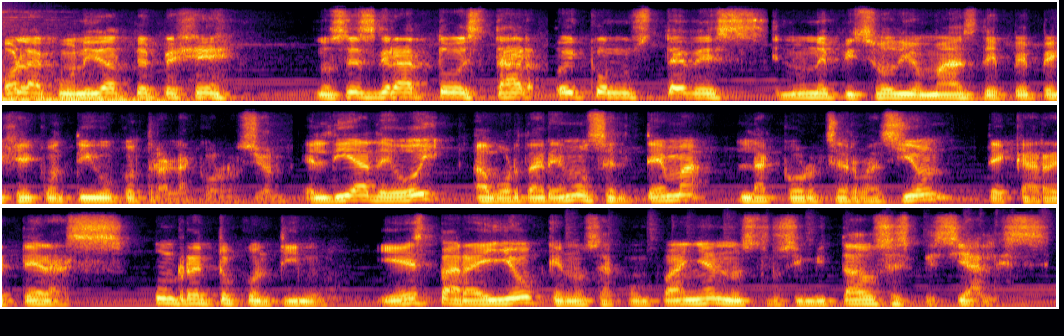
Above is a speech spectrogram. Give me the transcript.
Hola comunidad PPG. Nos es grato estar hoy con ustedes en un episodio más de PPG Contigo contra la Corrosión. El día de hoy abordaremos el tema la conservación de carreteras, un reto continuo. Y es para ello que nos acompañan nuestros invitados especiales.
